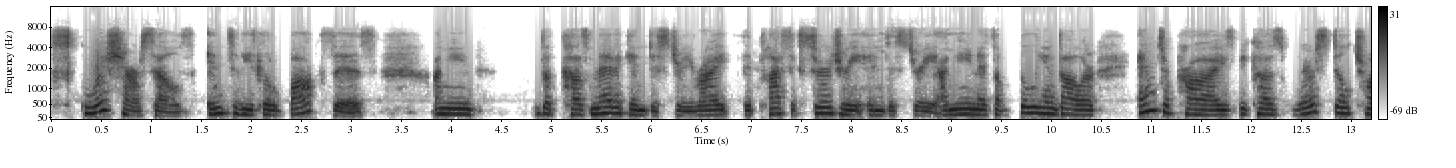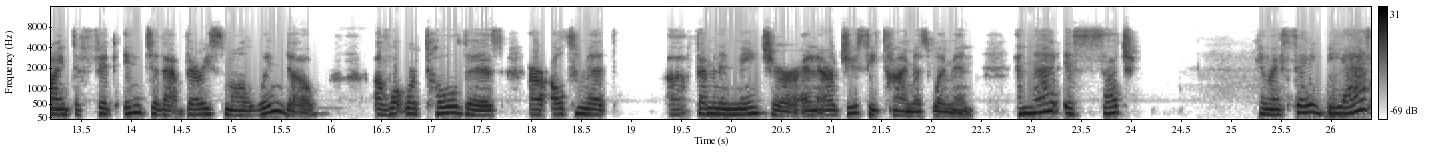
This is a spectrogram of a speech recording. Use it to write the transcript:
squish ourselves into these little boxes. I mean, the cosmetic industry, right? The plastic surgery industry. I mean, it's a billion dollar enterprise because we're still trying to fit into that very small window of what we're told is our ultimate uh, feminine nature and our juicy time as women. And that is such, can I say, BS?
